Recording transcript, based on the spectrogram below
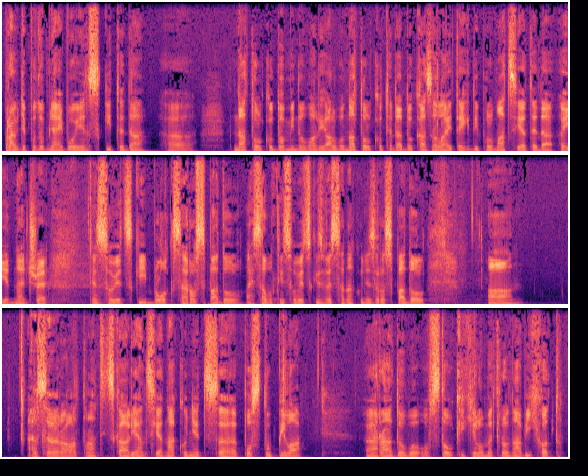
pravdepodobne aj vojensky teda, e, natoľko dominovali, alebo natoľko teda dokázala aj tá ich diplomácia teda jednať, že ten sovietský blok sa rozpadol, aj samotný sovietský zväz sa nakoniec rozpadol a Severoatlantická aliancia nakoniec e, postúpila rádovo o stovky kilometrov na východ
